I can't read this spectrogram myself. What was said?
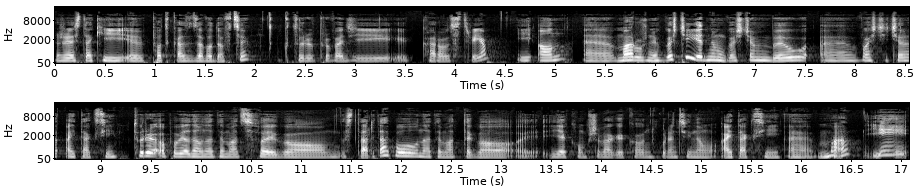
że jest taki e, podcast zawodowcy, który prowadzi Karol Stryja i on e, ma różnych gości. Jednym gościem był e, właściciel iTaxi, który opowiadał na temat swojego startupu, na temat tego, e, jaką przewagę konkurencyjną iTaxi ma i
